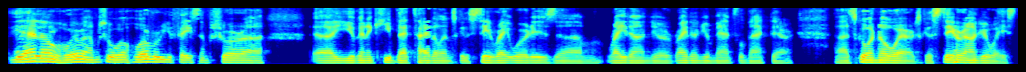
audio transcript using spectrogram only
Yeah, no, whoever I'm sure whoever you face, I'm sure uh, uh, you're going to keep that title and it's going to stay right where it is, um, right on your right on your mantle back there. Uh, it's going nowhere. It's going to stay around your waist.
